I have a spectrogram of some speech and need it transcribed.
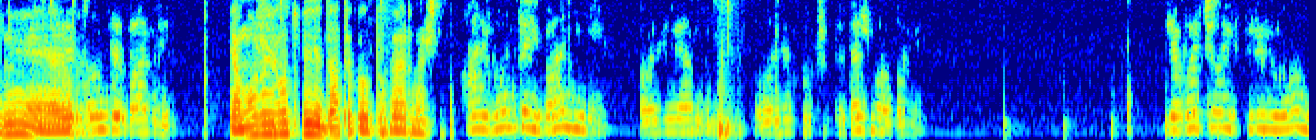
Ні, я, можу його тобі віддати, коли повернешся. I want the bunny. Але я, але я хочу, ти теж мав bunny. Я бачила їх трильйон.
